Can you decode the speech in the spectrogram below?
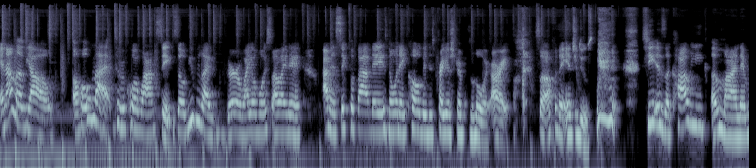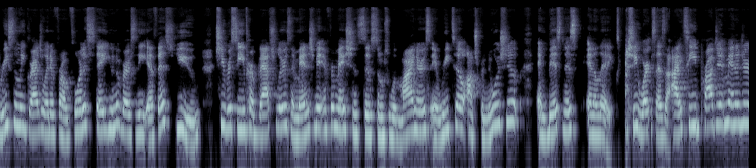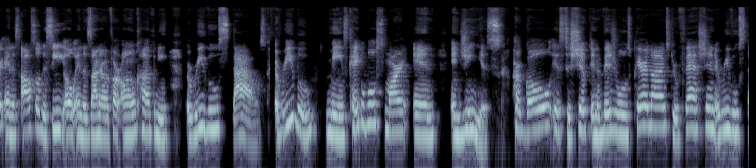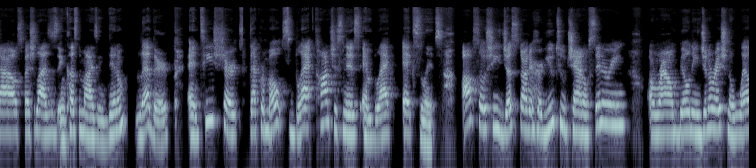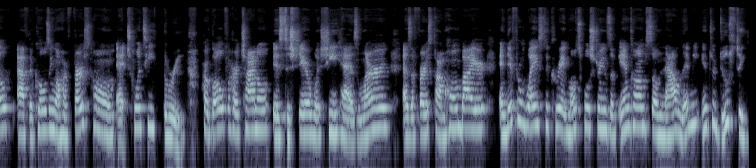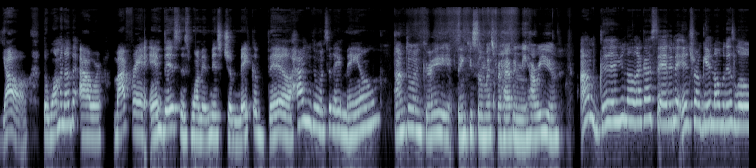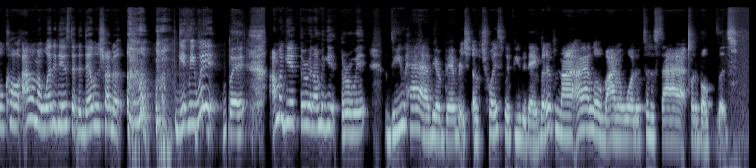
and I love y'all a whole lot to record while I'm sick. So if you be like, girl, why your voice sound like that? I've been sick for five days. No, it ain't COVID. Just pray your strength in the Lord. All right. So I'm going to introduce. she is a colleague of mine that recently graduated from Florida State University, FSU. She received her bachelor's in management information systems with minors in retail entrepreneurship and business analytics. She works as an IT project manager and is also the CEO and designer of her own company, Erevu Styles. Erevu means capable, smart, and ingenious. Her goal is to shift individuals' paradigms through fashion. Erevu Style specializes in customizing denim, leather, and t-shirts that promotes Black consciousness and Black excellence. Also, she just started her YouTube channel centering around building generational wealth after closing on her first home at 23. Her goal for her channel is to share what she has learned as a first time home buyer and different ways to create multiple streams of income. So now let me introduce to y'all the woman of the hour, my friend and businesswoman, Miss Jamaica Bell. How you doing today, ma'am? I'm doing great. Thank you so much for having me. How are you? I'm good. You know, like I said in the intro, getting over this little cold. I don't know what it is that the devil's trying to get me with, but I'm to get through it. I'm to get through it. Do you have your beverage of choice with you today? But if not, I got a little vitamin water to the side for the both of us.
